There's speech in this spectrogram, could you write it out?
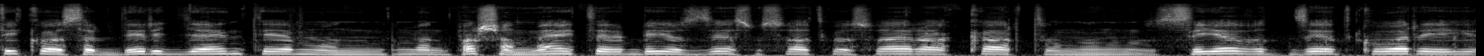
tikos ar diriģentiem, un man pašam meita ir bijusi dziesmu svētkos vairāk kārt, un, un sieva dzied korī,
